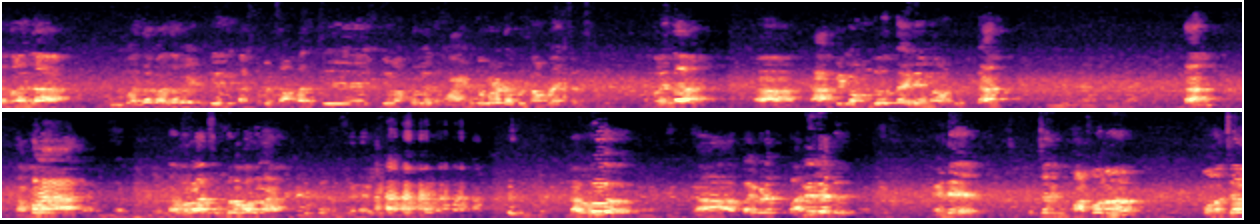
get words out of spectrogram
అర్థమైందా? నువ్వు బజ బజ బయటికి వెళ్ళి కష్టపడి సంపాదించే ఇదేం అక్కర్లేదు. మైండ్తో కూడా డబ్బులు సంపాదించచ్చు. అర్థమైందా? హ్యాపీగా ఉండు ధైర్యంగా ఉండు. డన్ నవ్వరా సుందర వదన. నవ్వు. ఆ, భయపడే పనే లేదు. ఏంటి? వచ్చా నీకు స్మార్ట్ ఫోన్? ఫోన్ వచ్చా?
